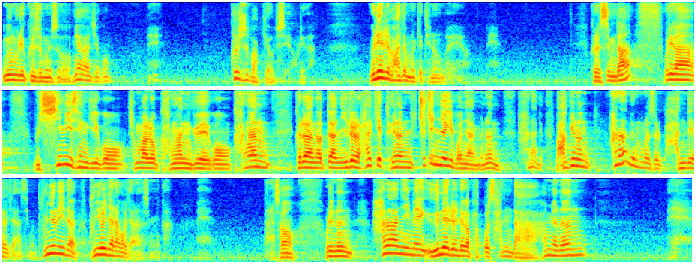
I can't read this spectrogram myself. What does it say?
눈물이 글썽글썽 해가지고 예. 그럴 수밖에 없어요 우리가 은혜를 받으면 이렇게 되는 거예요. 그렇습니다. 우리가 뭐 힘이 생기고 정말로 강한 교회고 강한 그러한 어떠한 일을 하게 되는 추진력이 뭐냐면은 하나 마귀는 하나 되는 것을 반대하지 않습니까? 분열이라 분열자라고 하지 않습니까? 네. 따라서 우리는 하나님의 은혜를 내가 받고 산다 하면은 예,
